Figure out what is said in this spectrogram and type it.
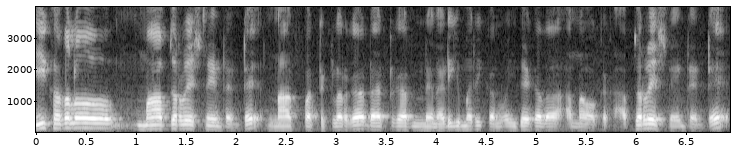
ఈ కథలో మా అబ్జర్వేషన్ ఏంటంటే నాకు పర్టికులర్గా డైరెక్టర్ గారిని నేను అడిగి మరీ కన్వ ఇదే కదా అన్న ఒక అబ్జర్వేషన్ ఏంటంటే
